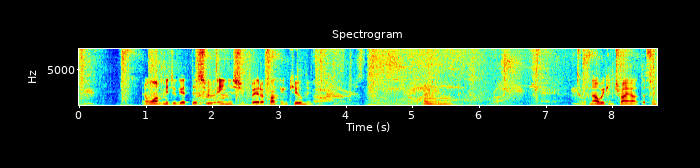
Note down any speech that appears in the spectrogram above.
You don't want me to get this through anus, you better fucking kill me. Hmm. Dude, now we can try out the thing.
